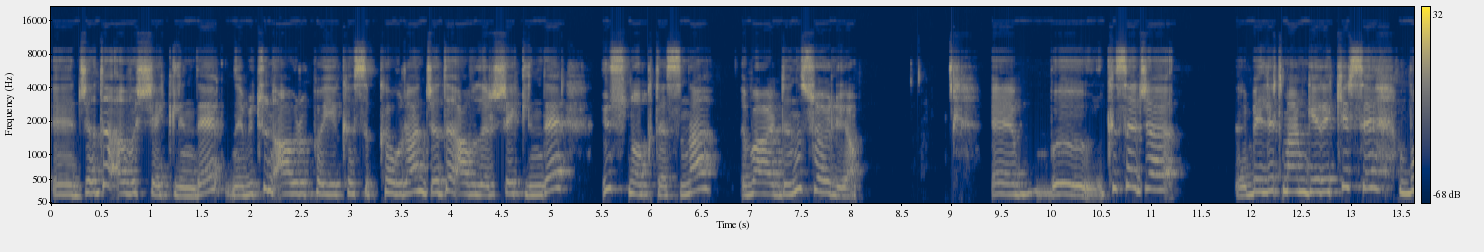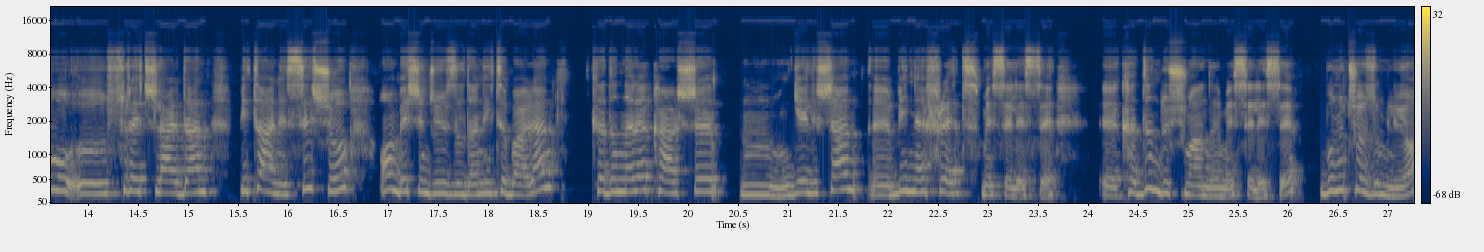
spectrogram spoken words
e, cadı avı şeklinde e, bütün Avrupa'yı kasıp kavuran cadı avları şeklinde üst noktasına vardığını söylüyor. Kısaca belirtmem gerekirse bu süreçlerden bir tanesi şu 15. yüzyıldan itibaren kadınlara karşı gelişen bir nefret meselesi. E, kadın düşmanlığı meselesi. Bunu çözümlüyor.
